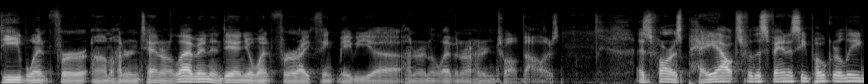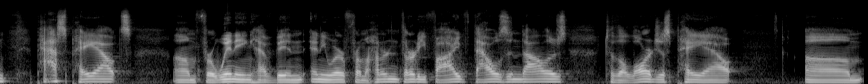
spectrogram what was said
Deeb went for um, 110 or 11, and Daniel went for I think maybe uh, 111 or 112 dollars. As far as payouts for this fantasy poker league, past payouts um, for winning have been anywhere from $135,000 to the largest payout um,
